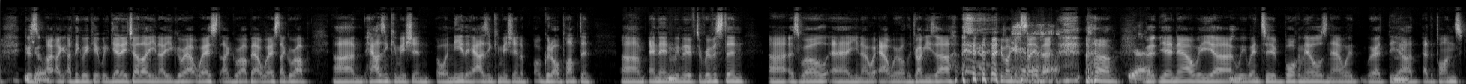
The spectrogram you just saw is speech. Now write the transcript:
because sure. I, I, think we get we get each other. You know, you grew out west. I grew up out west. I grew up um, housing commission or near the housing commission of good old Plumpton, um, and then mm. we moved to Riverstone uh, as well. Uh, you know, out where all the druggies are, if I can say that. um, yeah. But yeah, now we uh, we went to Baulkham Hills. Now we're we're at the mm. uh, at the ponds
